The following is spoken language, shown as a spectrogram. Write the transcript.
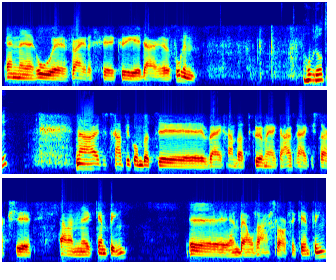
En hoe veilig kun je je daar voelen? Hoe bedoelt u? Nou, het gaat natuurlijk om dat wij gaan dat keurmerk uitreiken straks aan een camping. en bij ons aangesloten camping.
